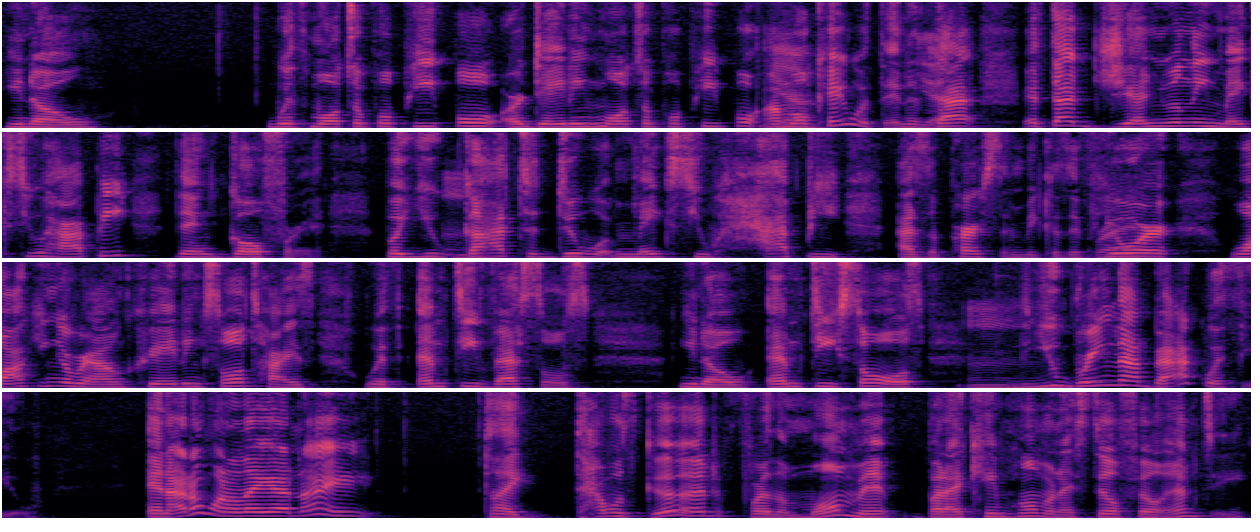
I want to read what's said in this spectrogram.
you know with multiple people or dating multiple people i'm Yeah. okay with it if Yeah. that if that genuinely makes you happy then go for it but you Mm. got to do what makes you happy as a person because if Right. you're walking around creating soul ties with empty vessels you know empty souls you Mm. bring that back with you and i don't want to lay at night like that was good for the moment but i came home and i still feel empty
